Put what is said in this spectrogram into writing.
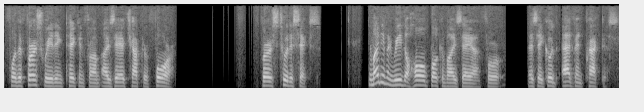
for the first reading taken from Isaiah chapter 4, verse 2 to 6. You might even read the whole book of Isaiah for as a good Advent practice.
